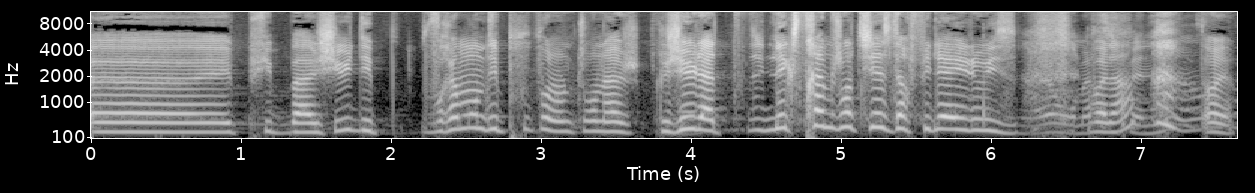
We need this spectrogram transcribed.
Euh, et puis bah j'ai eu des vraiment des poux pendant le tournage. Que j'ai eu l'extrême gentillesse de refiler à Héloïse. Voilà. De rien.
